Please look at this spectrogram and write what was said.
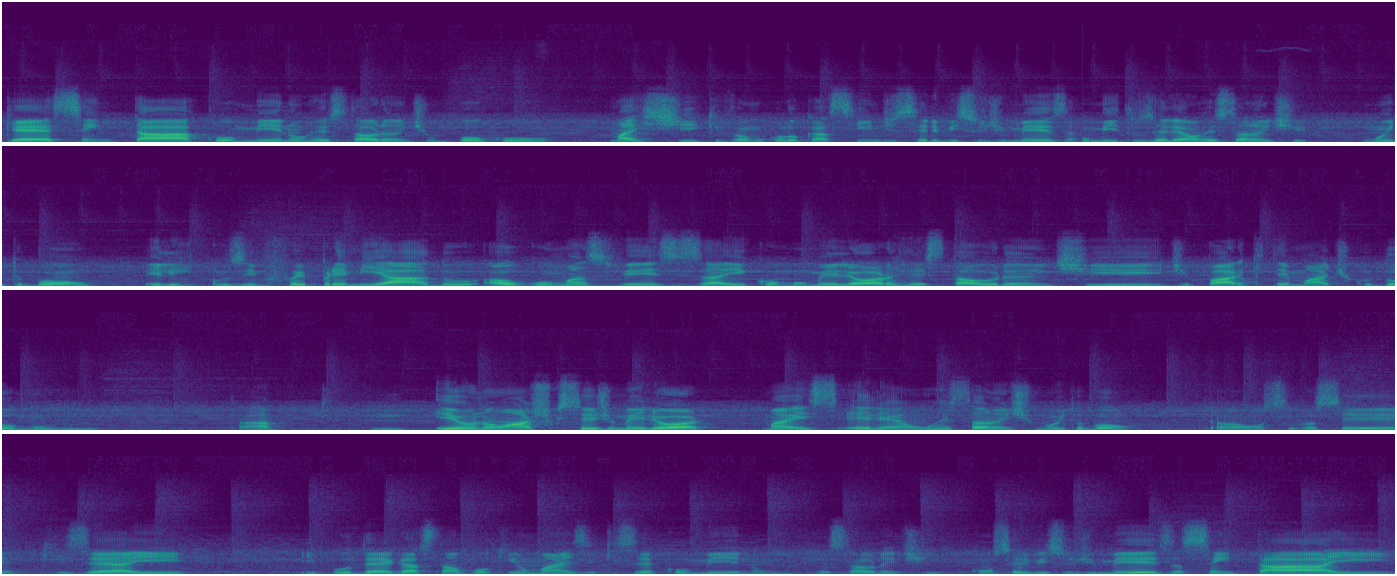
quer sentar, comer num restaurante um pouco mais chique, vamos colocar assim, de serviço de mesa, o Mitos ele é um restaurante muito bom. Ele inclusive foi premiado algumas vezes aí como o melhor restaurante de parque temático do mundo, tá? Eu não acho que seja o melhor, mas ele é um restaurante muito bom. Então, se você quiser aí e puder gastar um pouquinho mais e quiser comer num restaurante com serviço de mesa, sentar e,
